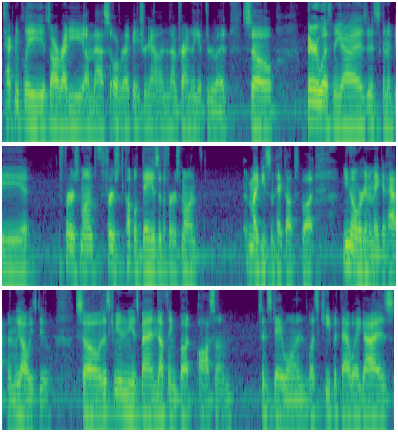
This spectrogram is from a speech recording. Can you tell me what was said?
technically it's already a mess over at Patreon, and I'm trying to get through it. So bear with me, guys. It's gonna be the first month, first couple days of the first month. It might be some hiccups, but you know we're gonna make it happen. We always do. So this community has been nothing but awesome since day one. Let's keep it that way, guys.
